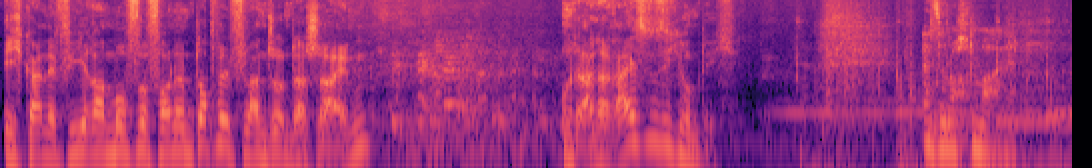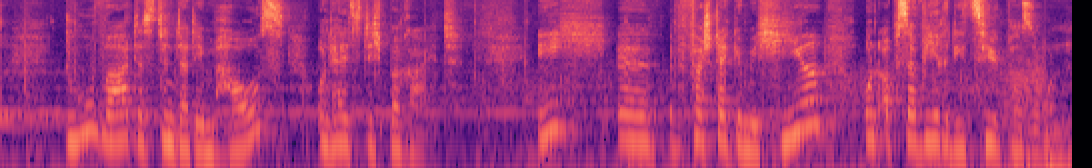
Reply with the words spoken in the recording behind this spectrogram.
ich kann eine Vierermuffe von einem Doppelflansch unterscheiden. Und alle reißen sich um dich. Also nochmal. Du wartest hinter dem Haus und hältst dich bereit. Ich äh, verstecke mich hier und observiere die Zielperson.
